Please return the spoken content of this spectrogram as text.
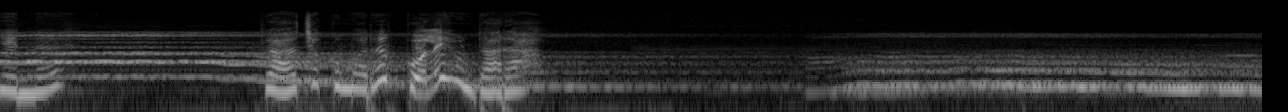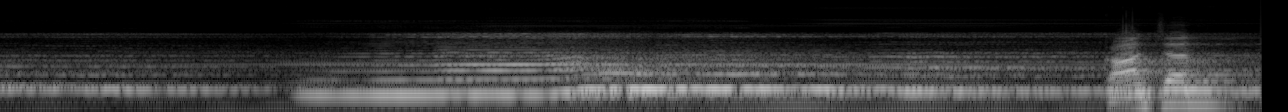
என்ன? ராஜகுமாரர் கொலை காஞ்சன்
